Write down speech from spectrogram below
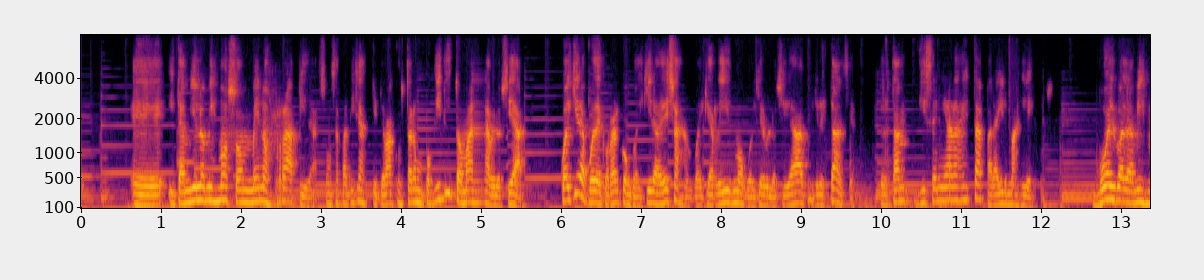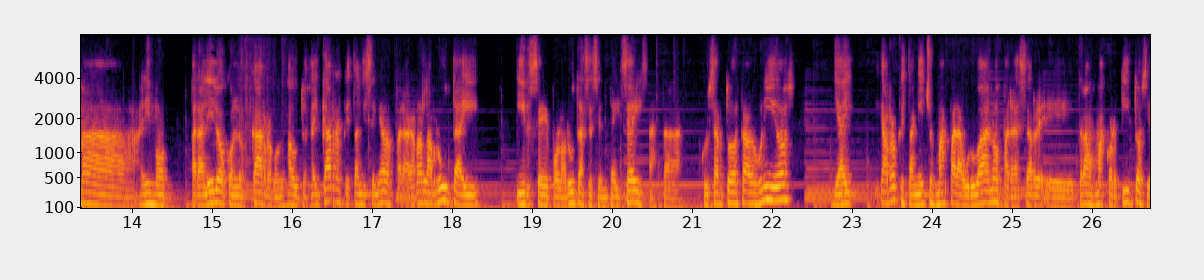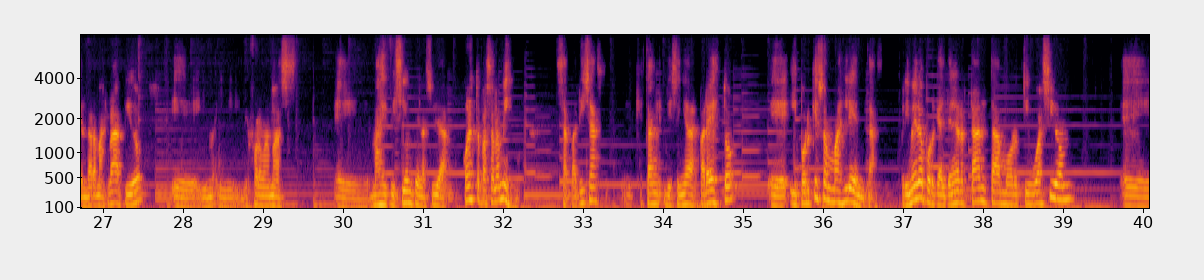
eh, y también lo mismo son menos rápidas, son zapatillas que te va a costar un poquitito más la velocidad. Cualquiera puede correr con cualquiera de ellas, a cualquier ritmo, cualquier velocidad, cualquier distancia, pero están diseñadas estas para ir más lejos. Vuelvo a la misma, al mismo paralelo con los carros, con los autos. Hay carros que están diseñados para agarrar la ruta y irse por la ruta 66 hasta cruzar todo Estados Unidos, y hay carros que están hechos más para urbanos, para hacer eh, tramos más cortitos y andar más rápido eh, y, de forma más, eh, más eficiente en la ciudad. Con esto pasa lo mismo. Zapatillas que están diseñadas para esto. ¿Y por qué son más lentas? Primero porque al tener tanta amortiguación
